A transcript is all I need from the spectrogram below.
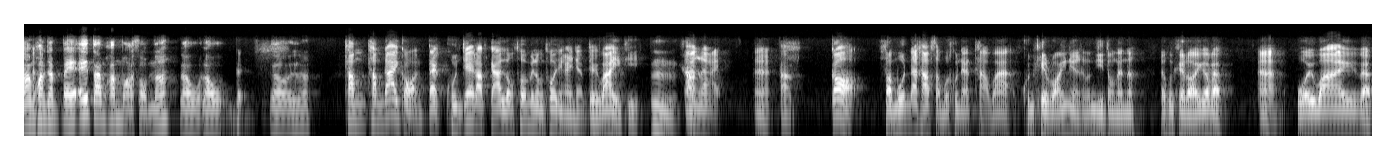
ตามความจำเป็นเอ้ยตามความเหมาะสมเนาะเราเราเราเนอะทำทำได้ก่อน แต่คุณจะได้รับการลงโทษไม่ลงโทษยังไงเนี่ยเดี๋ยวว่าอีกที อืมครัอ้าบงได้อ่าครับ ก็สมมุตินะครับ สมมุติคุณนัทถามว่าคุณเคร้อยเนี่ยต้องยืนตรงนั้นเนาะแล้วคุณเคร้อยก็แบบ อ่าโวยวายแบบ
